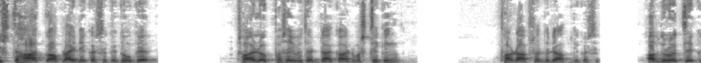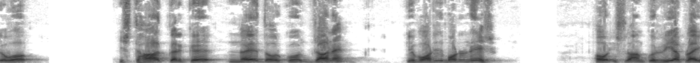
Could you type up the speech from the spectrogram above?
اشتہاد کو اپلائی نہیں کر سکے کیونکہ سارے لوگ پھنسے ہوئے تھے ڈائکارٹ آٹ ماس تھرڈ آپشن دریافت نہیں کر سکے اب ضرورت تھی کہ وہ اشتہاد کر کے نئے دور کو جانے کہ واٹ از ماڈرن ایج اور اسلام کو ری اپلائی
